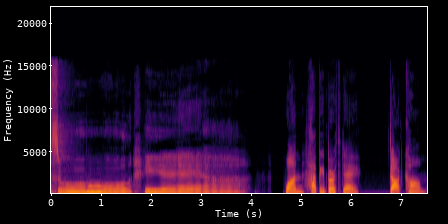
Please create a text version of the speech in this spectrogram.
Sul, yeah. One happy birthday dot com.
